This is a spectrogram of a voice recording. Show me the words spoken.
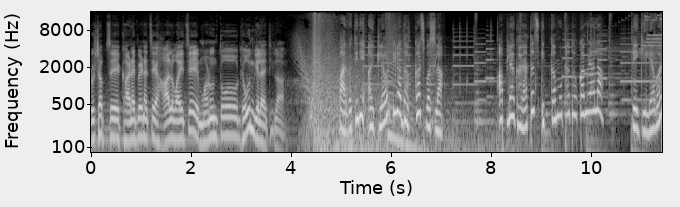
ऋषभचे खाण्यापिण्याचे हाल व्हायचे म्हणून तो घेऊन गेलाय तिला. पार्वतीने ऐकल्यावर तिला धक्काच बसला. आपल्या घरातच इतका मोठा धोका मिळाला. ते गेल्यावर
